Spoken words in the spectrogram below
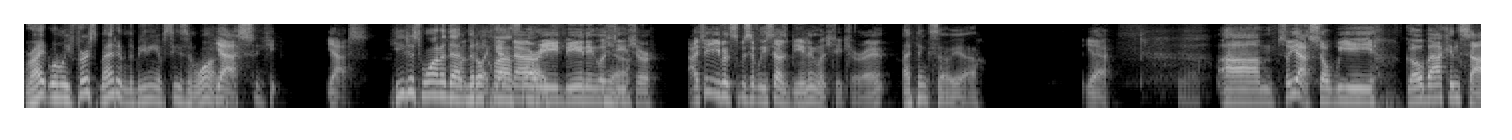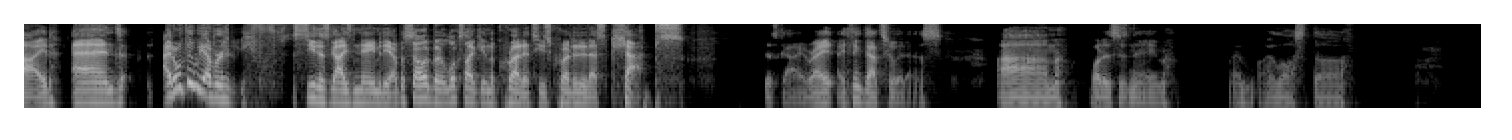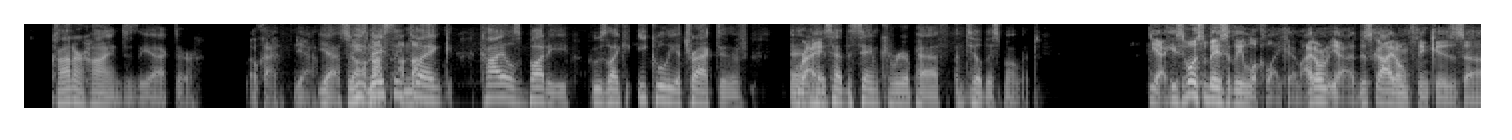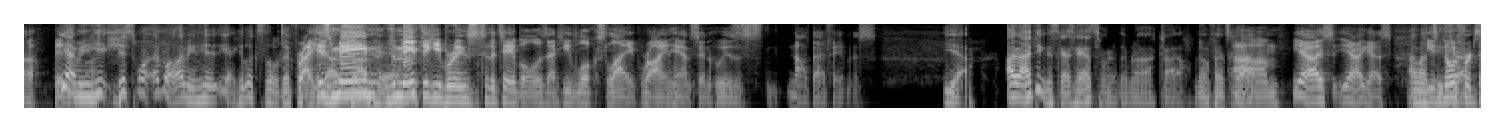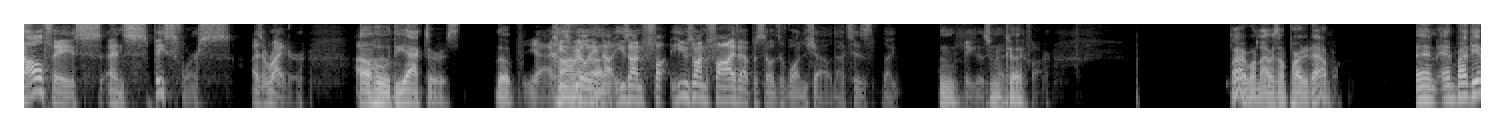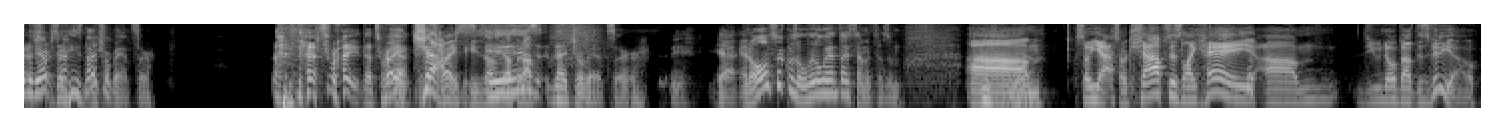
Right when we first met him, in the beginning of season one. Yes. He, yes. He just wanted He that wants to, middle like, class Get married, life. be an English Yeah. teacher. I think he even specifically says be an English teacher, right? I think so. Yeah. Yeah. Um. So yeah. So we go back inside, and I don't think we ever see this guy's name in the episode, but it looks like in the credits he's credited as Chaps. This guy, right? I think that's who it is. Um. What is his name? I, I lost the. Connor Hines is the actor. Okay. Yeah. Yeah. So, So he's I'm basically not- playing Kyle's buddy, who's like equally attractive and Right. has had the same career path until this moment. Yeah. He's supposed to basically look like him. I don't. Yeah. This guy I don't think is. uh yeah. I mean, he, this one, well, I mean, he, yeah, he looks a little different. Right. His main the main thing he brings to the table is that he looks like Ryan Hansen, who is not that famous. Yeah. I, I think this guy's handsomer than uh, Kyle. No offense, Kyle. Um, yeah, I yeah, I guess he's known for Dollface and Space Force as a writer. Oh, who Uh, the actors? The Yeah, he's Connor- really oh. not. He's on. Fi- he was on five episodes of one show. That's his like Mm, biggest okay. so far. All right. When I was on Party Down, and and by the end of the That's episode, right, he's yeah. Nitromancer. that's right. That's right. Yeah, that's Chaps right. He's on the up and up. Nitromancer. Yeah, and all it took was a little anti-Semitism. Yeah. Um. So yeah. So Chaps is like, hey, um, do you know about this video?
